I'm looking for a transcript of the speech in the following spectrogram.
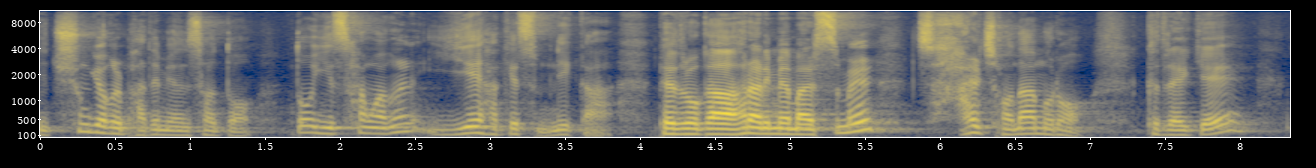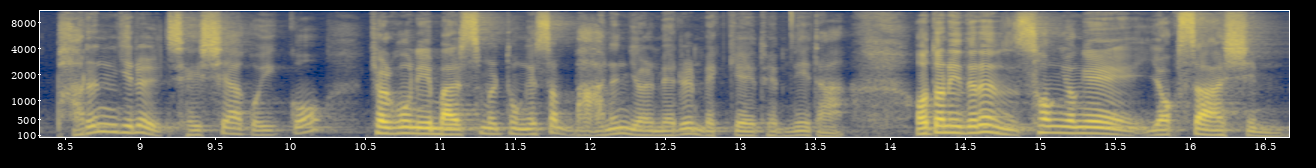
이 충격을 받으면서도 또 이 상황을 이해하겠습니까? 베드로가 하나님의 말씀을 잘 전함으로 그들에게 바른 길을 제시하고 있고 결국은 이 말씀을 통해서 많은 열매를 맺게 됩니다. 어떤 이들은 성령의 역사하심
